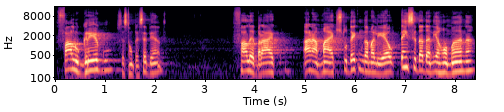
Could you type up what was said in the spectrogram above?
falo grego, vocês estão percebendo, falo hebraico, aramaico, estudei com Gamaliel, tenho cidadania romana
